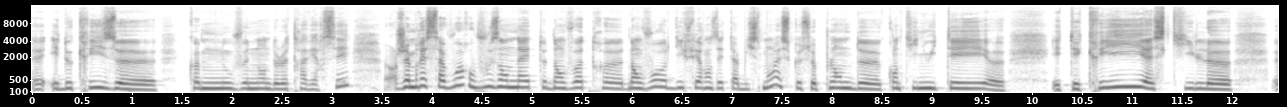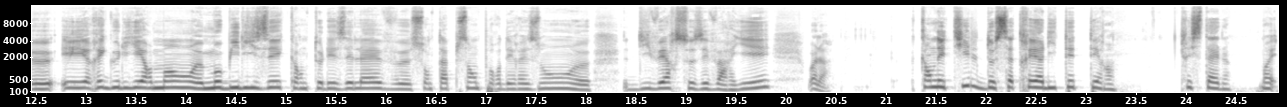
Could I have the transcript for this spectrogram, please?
Euh, et de crise euh, comme nous venons de le traverser. J'aimerais savoir où vous en êtes dans, votre, dans vos différents établissements. Est-ce que ce plan de continuité euh, est écrit? Est-ce qu'il est régulièrement mobilisé quand les élèves sont absents pour des raisons diverses et variées? Voilà. Qu'en est-il de cette réalité de terrain? Christelle Oui.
